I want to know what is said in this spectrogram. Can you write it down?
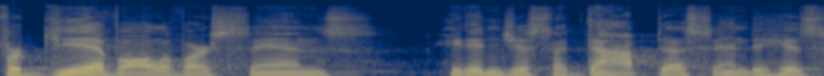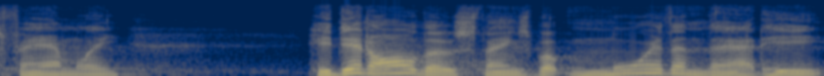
forgive all of our sins. He didn't just adopt us into his family. He did all those things, but more than that, he,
